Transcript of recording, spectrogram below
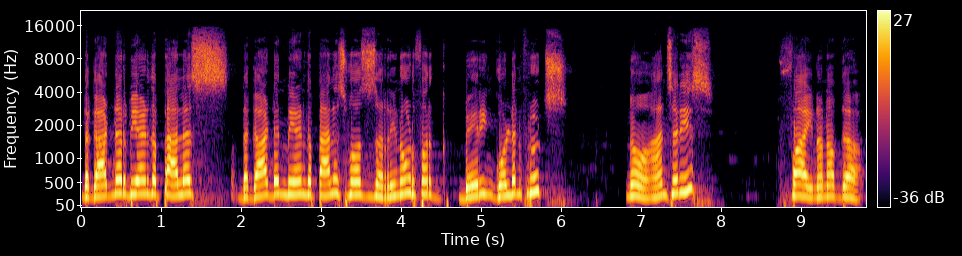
The gardener behind the palace, the garden behind the palace was renowned for bearing golden fruits. No, answer is Five, none of the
